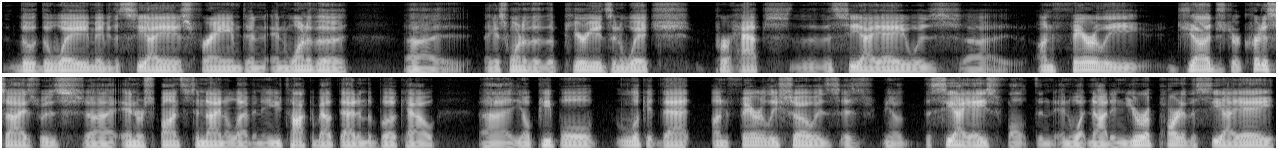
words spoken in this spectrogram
the the way maybe the CIA is framed, and and one of the, uh, I guess one of the, the periods in which perhaps the CIA was uh, unfairly judged or criticized was uh, in response to 9/11, and you talk about that in the book. How uh, you know people look at that unfairly so as as you know the CIA's fault and and whatnot, and you're a part of the CIA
